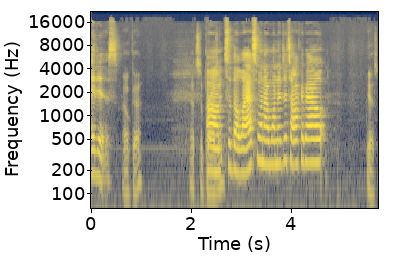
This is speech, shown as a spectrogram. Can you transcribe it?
It is Okay. That's surprising. um so the last one i wanted to talk about yes.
